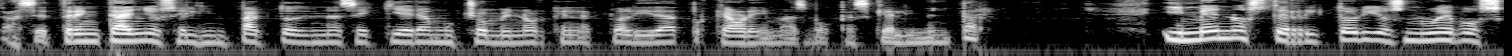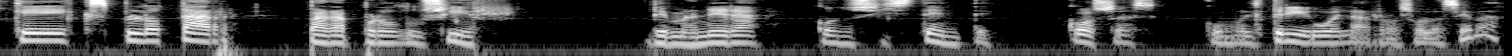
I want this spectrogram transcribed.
Hace 30 años el impacto de una sequía era mucho menor que en la actualidad porque ahora hay más bocas que alimentar y menos territorios nuevos que explotar para producir de manera consistente cosas como el trigo, el arroz o la cebada.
